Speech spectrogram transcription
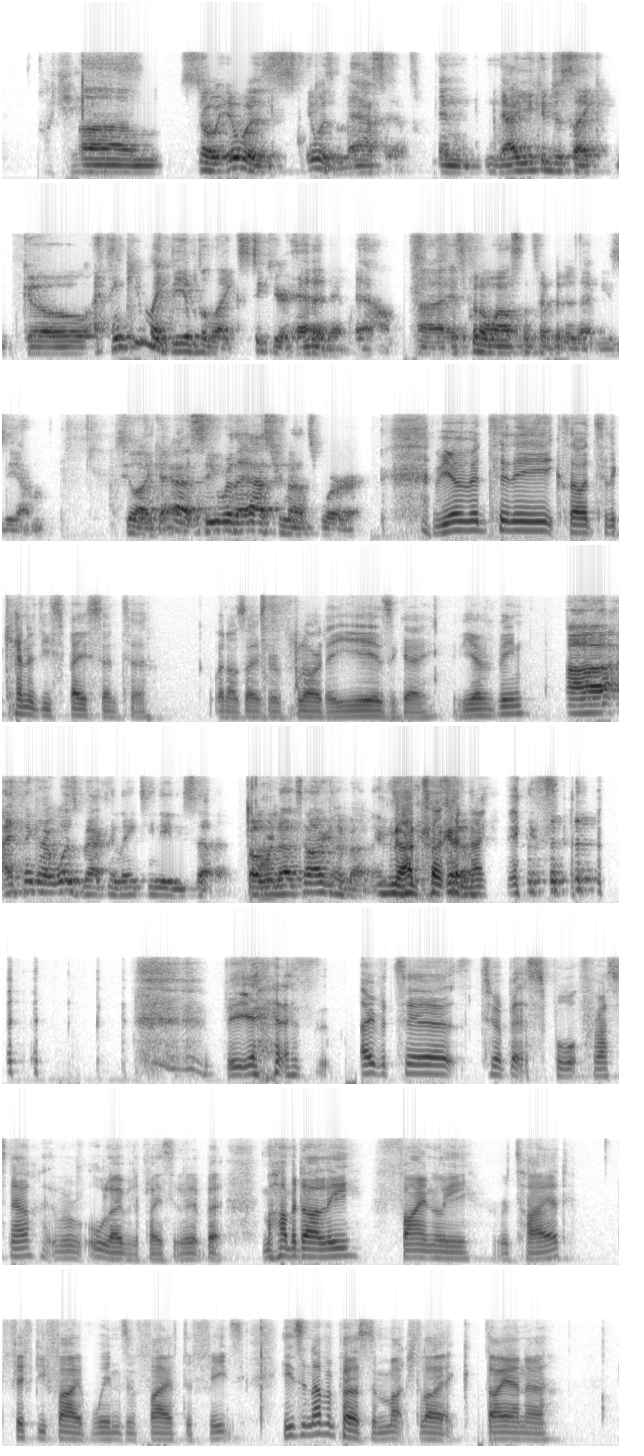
Oh. Um, so it was it was massive, and now you can just like go. I think you might be able to like stick your head in it now. Uh, it's been a while since I've been in that museum. So you're like, ah, see where the astronauts were. Have you ever been to the? Because I went to the Kennedy Space Center when I was over in Florida years ago. Have you ever been? Uh, I think I was back in 1987, but we're not talking about it. Not talking about but yes, over to to a bit of sport for us now. We're all over the place a minute, but Muhammad Ali finally retired. 55 wins and five defeats. He's another person, much like Diana,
